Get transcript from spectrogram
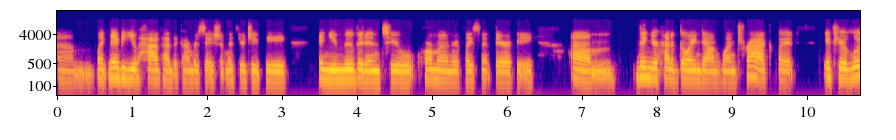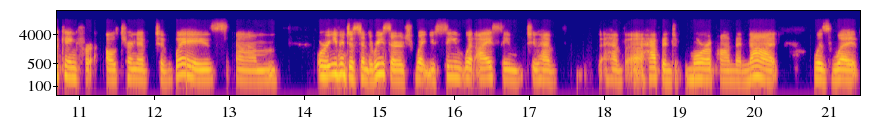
um, like maybe you have had the conversation with your GP and you move it into hormone replacement therapy, um, then you're kind of going down one track. But if you're looking for alternative ways, um, or even just in the research, what you seem, what I seem to have have uh, happened more upon than not was what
